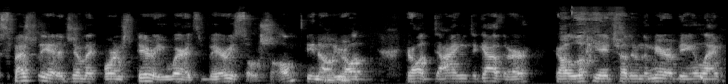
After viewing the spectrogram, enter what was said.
especially at a gym like Orange Theory, where it's very social. You know, mm-hmm. you're all you're all dying together. You're all looking at each other in the mirror, being like,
